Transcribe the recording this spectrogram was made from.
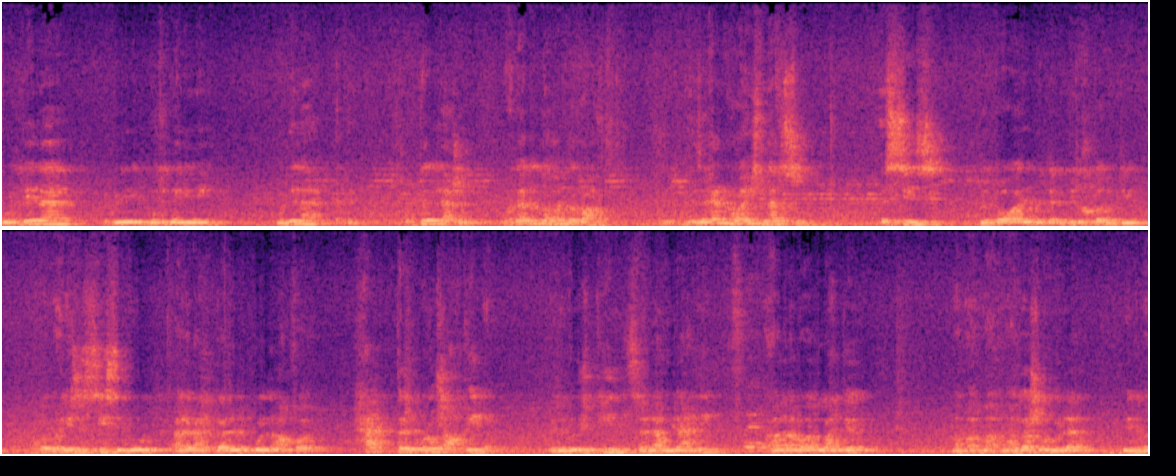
كلنا متدينين كلنا لكن تحط لي عشان ما ده ضد الراي إذا كان الرئيس نفسه السيسي بيطالب بتجديد خطاب الدين الرئيس السيسي بيقول أنا بحترم كل العقائد حتى اللي ملوش عقيدة اللي ملوش دين ثانوي يعني أنا برضه بحترم ما ما أقدرش أقول لا لأن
